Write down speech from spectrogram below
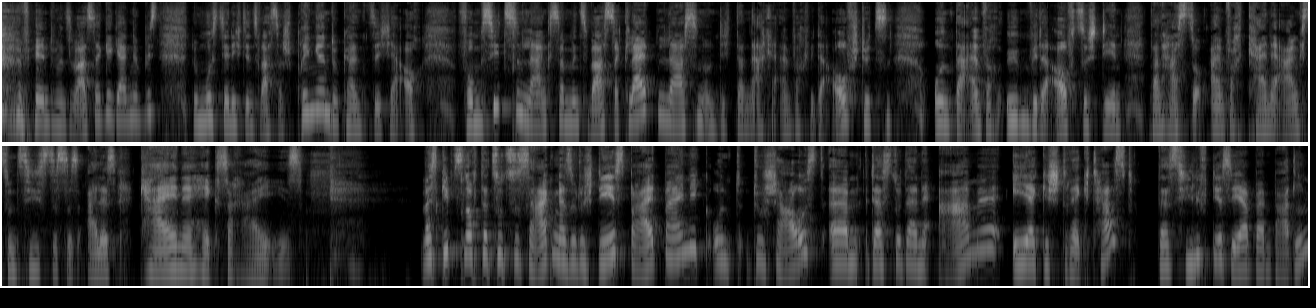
wenn du ins Wasser gegangen bist. Du musst ja nicht ins Wasser springen, du kannst dich ja auch vom Sitzen langsam ins Wasser gleiten lassen und dich dann nachher einfach wieder aufstützen und da einfach üben, wieder aufzustehen. Dann hast du einfach keine Angst und siehst, dass das alles keine Hexerei ist. Was gibt's noch dazu zu sagen? Also du stehst breitbeinig und du schaust, ähm, dass du deine Arme eher gestreckt hast. das hilft dir sehr beim Paddeln.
